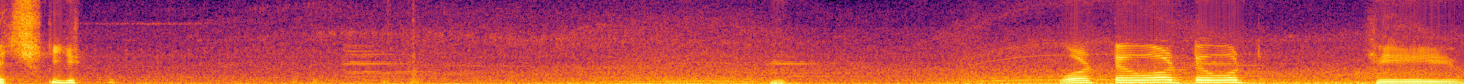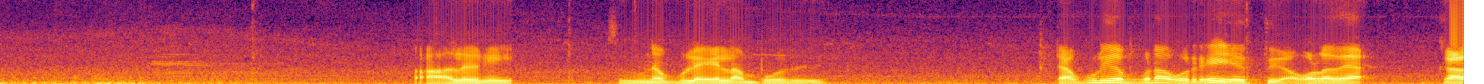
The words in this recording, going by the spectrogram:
ஐயோ. ஓட்டு ஓட்டு ஓட்டு. ஐயோ. ஆளுநி சின்ன பிள்ளையெல்லாம் போகுது. டபுள்யூஎம் கூட ஒரே ஏற்று அவ்வளோதான் க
